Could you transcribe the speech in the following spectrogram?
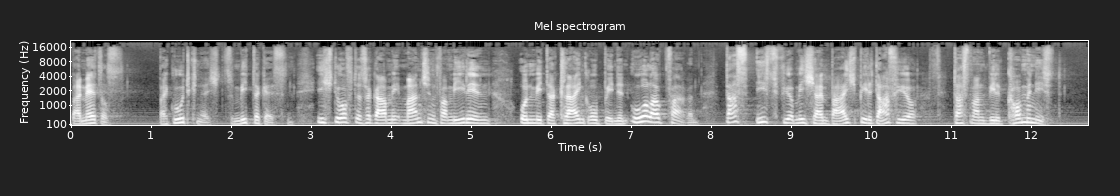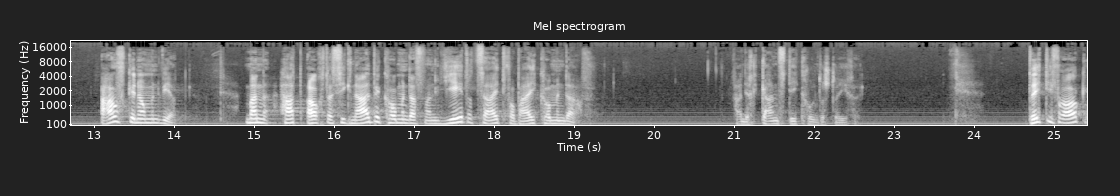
bei Metters, bei Gutknecht zum Mittagessen. Ich durfte sogar mit manchen Familien und mit der Kleingruppe in den Urlaub fahren. Das ist für mich ein Beispiel dafür, dass man willkommen ist, aufgenommen wird. Man hat auch das Signal bekommen, dass man jederzeit vorbeikommen darf. Kann ich ganz dick unterstreichen. Dritte Frage.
